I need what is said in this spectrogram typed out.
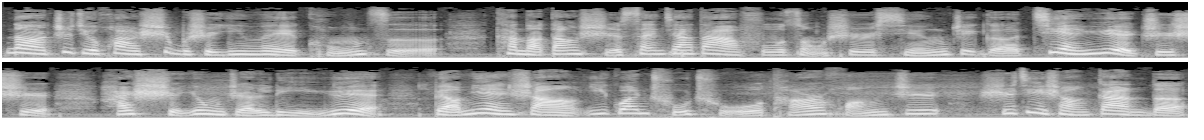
那那这句话是不是因为孔子看到当时三家大夫总是行这个僭越之事，还使用着礼乐，表面上衣冠楚楚、堂而皇之，实际上干的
